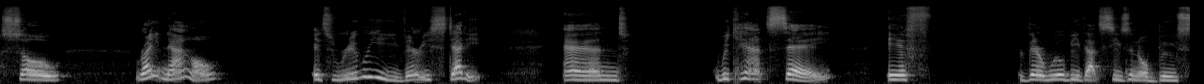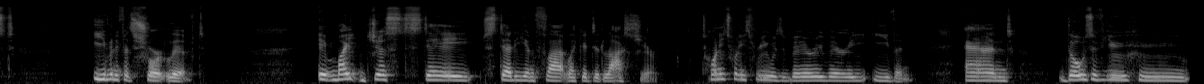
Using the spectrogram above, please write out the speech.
So, right now, it's really very steady. And we can't say if there will be that seasonal boost, even if it's short lived. it might just stay steady and flat like it did last year. 2023 was very, very even. And those of you who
